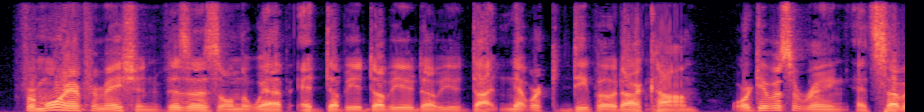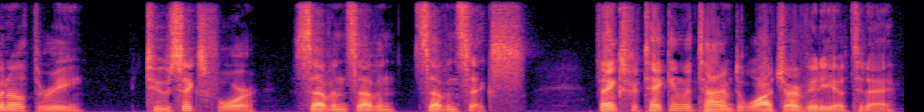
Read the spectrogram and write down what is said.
For more information, visit us on the web at www.networkdepot.com or give us a ring at 703 264 7776. Thanks for taking the time to watch our video today.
